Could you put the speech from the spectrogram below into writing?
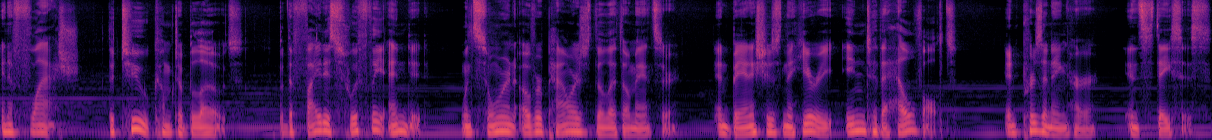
In a flash, the two come to blows, but the fight is swiftly ended when Sorin overpowers the Lithomancer and banishes Nahiri into the Helvault, imprisoning her in stasis.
